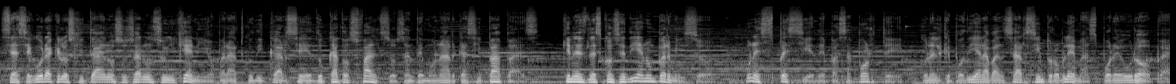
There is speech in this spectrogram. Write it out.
Se asegura que los gitanos usaron su ingenio para adjudicarse ducados falsos ante monarcas y papas, quienes les concedían un permiso una especie de pasaporte con el que podían avanzar sin problemas por Europa.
